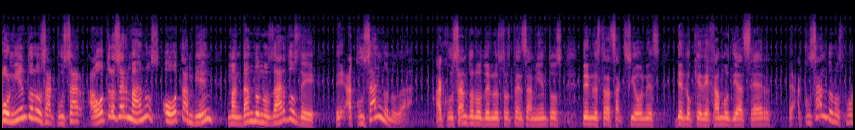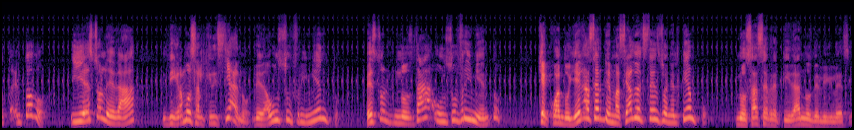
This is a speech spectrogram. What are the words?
Poniéndonos a acusar a otros hermanos o también mandándonos dardos de eh, acusándonos, acusándonos de nuestros pensamientos, de nuestras acciones, de lo que dejamos de hacer, eh, acusándonos por, en todo. Y eso le da, digamos, al cristiano, le da un sufrimiento. Esto nos da un sufrimiento que cuando llega a ser demasiado extenso en el tiempo, nos hace retirarnos de la iglesia.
